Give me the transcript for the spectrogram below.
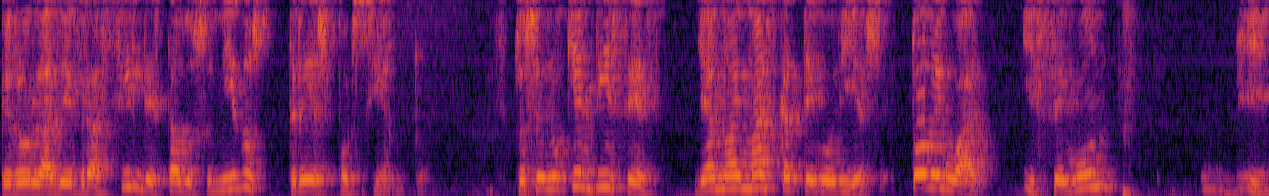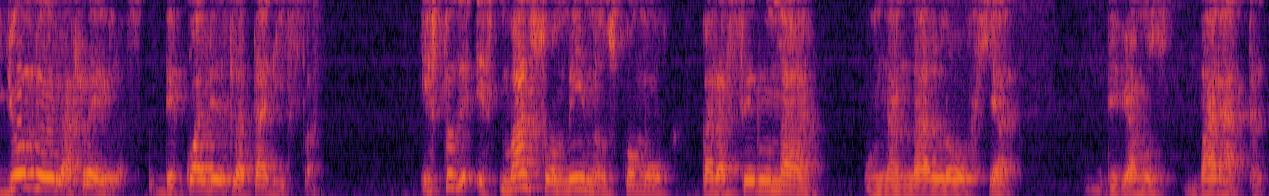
pero la de Brasil, de Estados Unidos, 3%. Entonces lo que él dice es, ya no hay más categorías, todo igual. Y según, y yo doy las reglas de cuál es la tarifa. Esto es más o menos como para hacer una, una analogía, digamos, barata,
